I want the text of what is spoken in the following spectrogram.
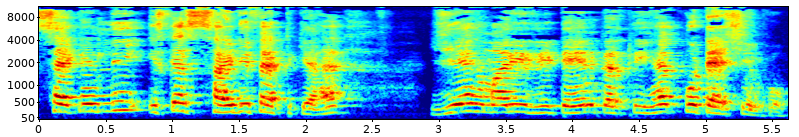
secondly इसका साइड इफ़ेक्ट क्या है? ये हमारी रिटेन करती है पोटेशियम को।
